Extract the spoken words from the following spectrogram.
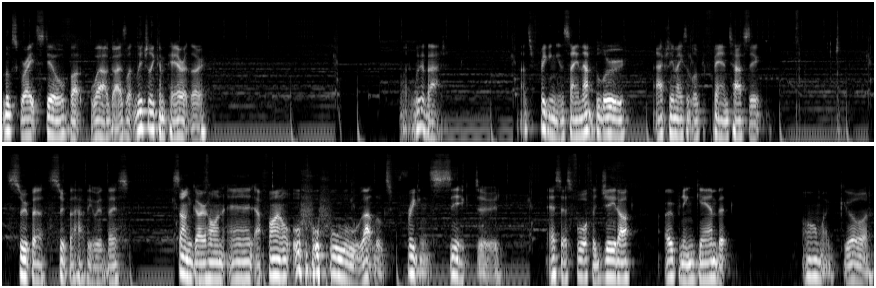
Looks great still, but wow guys, like literally compare it though. Like, look at that. That's freaking insane. That blue actually makes it look fantastic. Super, super happy with this. Son Gohan, and our final, ooh, ooh, ooh, that looks freaking sick, dude. SS4 for Vegeta, opening Gambit. Oh my god.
